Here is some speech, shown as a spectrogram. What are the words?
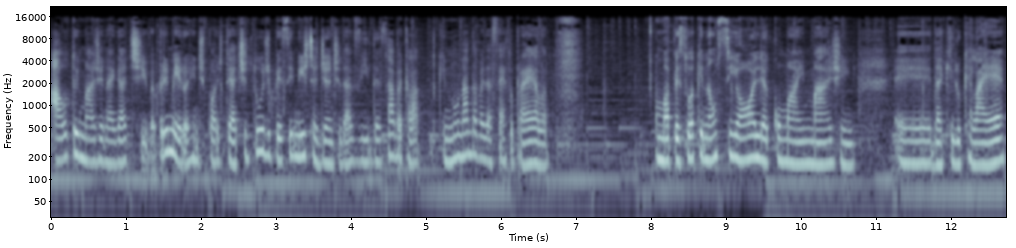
autoimagem negativa. Primeiro, a gente pode ter atitude pessimista diante da vida, sabe? Aquela que não nada vai dar certo para ela. Uma pessoa que não se olha com uma imagem é, daquilo que ela é,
